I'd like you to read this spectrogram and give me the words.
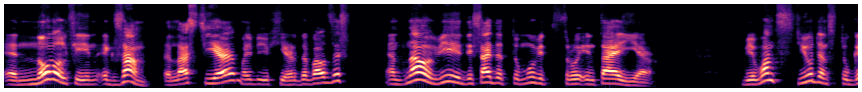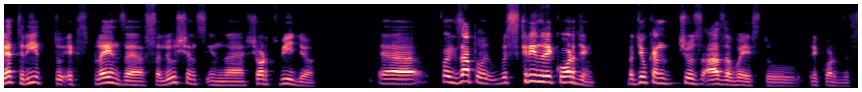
a novelty in exam. Uh, last year, maybe you heard about this. And now we decided to move it through entire year we want students to get read to explain their solutions in a short video. Uh, for example, with screen recording, but you can choose other ways to record these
